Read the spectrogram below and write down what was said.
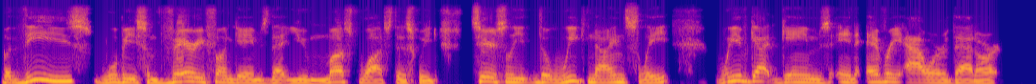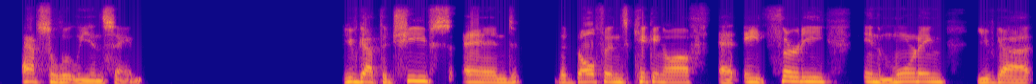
But these will be some very fun games that you must watch this week. Seriously, the week nine slate, we've got games in every hour that are absolutely insane. You've got the Chiefs and the Dolphins kicking off at 8:30 in the morning. You've got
